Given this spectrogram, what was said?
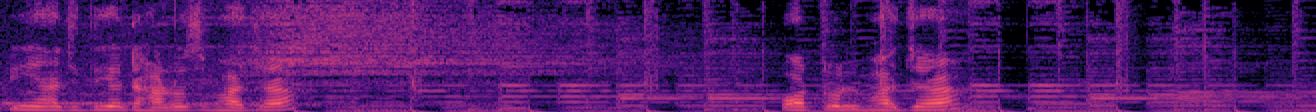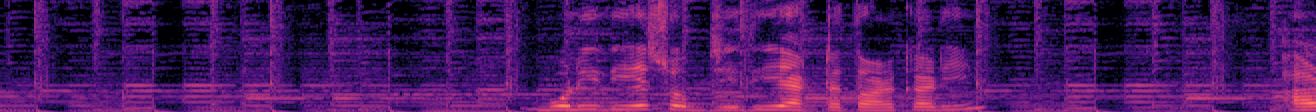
পেঁয়াজ দিয়ে ঢাঁড়স ভাজা, পটল ভাজা, বড়ি দিয়ে সবজি দিয়ে একটা তরকারি, আর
